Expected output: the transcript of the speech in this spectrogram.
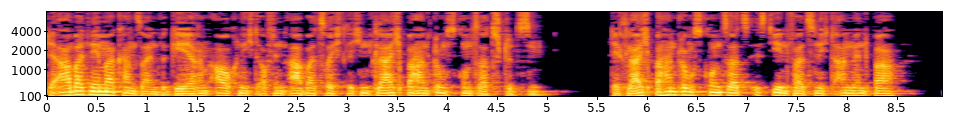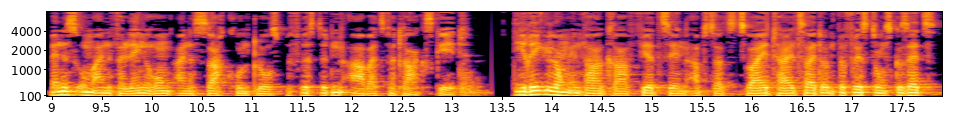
Der Arbeitnehmer kann sein Begehren auch nicht auf den arbeitsrechtlichen Gleichbehandlungsgrundsatz stützen. Der Gleichbehandlungsgrundsatz ist jedenfalls nicht anwendbar wenn es um eine Verlängerung eines sachgrundlos befristeten Arbeitsvertrags geht. Die Regelung in § 14 Absatz 2 Teilzeit und Befristungsgesetz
